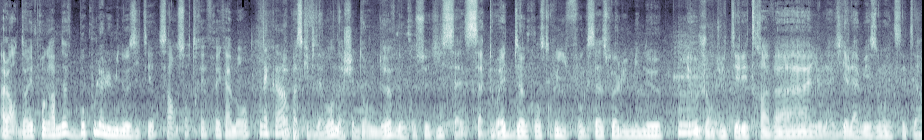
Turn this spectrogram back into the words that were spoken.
Alors, dans les programmes neufs, beaucoup la luminosité, ça ressort très fréquemment. D'accord. Euh, Parce qu'évidemment, on achète dans le neuf, donc on se dit ça, ça doit être bien construit, il faut que ça soit lumineux. Mhm. Et aujourd'hui, télétravail, la vie à la maison, etc.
